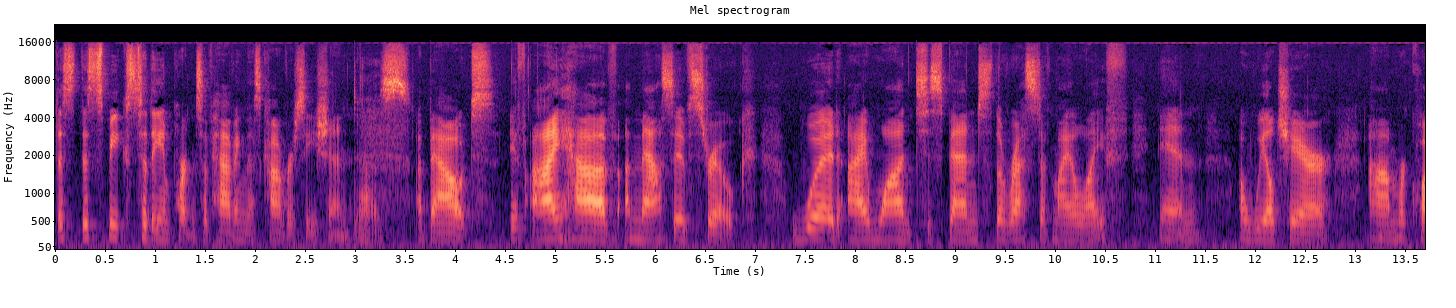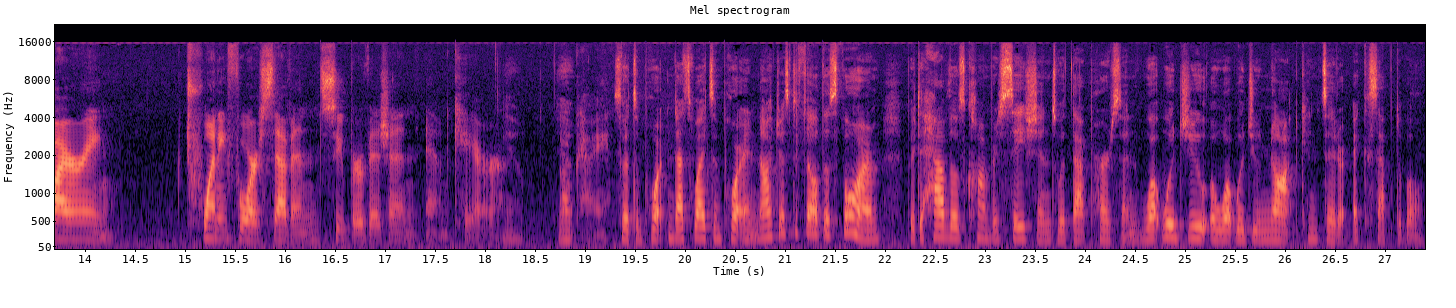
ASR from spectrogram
this, this speaks to the importance of having this conversation It does. about if I have a massive stroke, would I want to spend the rest of my life in a wheelchair um, requiring 24 7 supervision and care? Yeah. Yeah. Okay. So it's important. That's why it's important not just to fill out this form, but to have those conversations with that person. What would you or what would you not consider acceptable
